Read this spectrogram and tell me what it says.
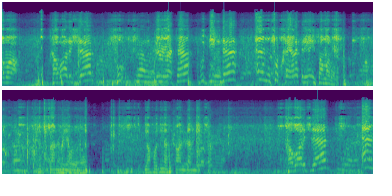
Amma xavariclər bu ümmətə, bu dində ən çox xəyanət edən insanlar olur. Yahudi nəfsanidəndir. Xavariclər ən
